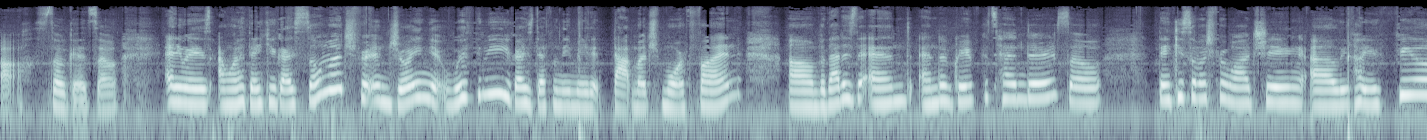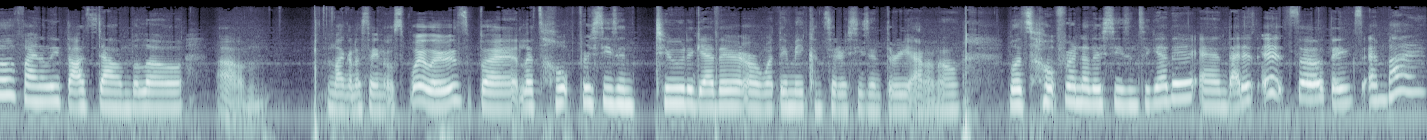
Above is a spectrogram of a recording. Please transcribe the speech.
oh so good. So anyways i want to thank you guys so much for enjoying it with me. You guys definitely made it that much more fun. Um, but that is the end end of great pretender. So thank you so much for watching. Uh, leave how you feel. Finally thoughts down below. Um, i'm not gonna say no spoilers but let's hope for season two together or what they may consider season three. I don't know. Let's hope for another season together. And that is it. So thanks and bye.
